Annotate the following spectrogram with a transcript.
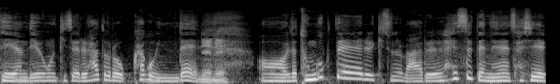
대한 내용을 기재를 하도록 하고 있는데 네네. 어, 일단 동국대를 기준으로 말을 했을 때는 사실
